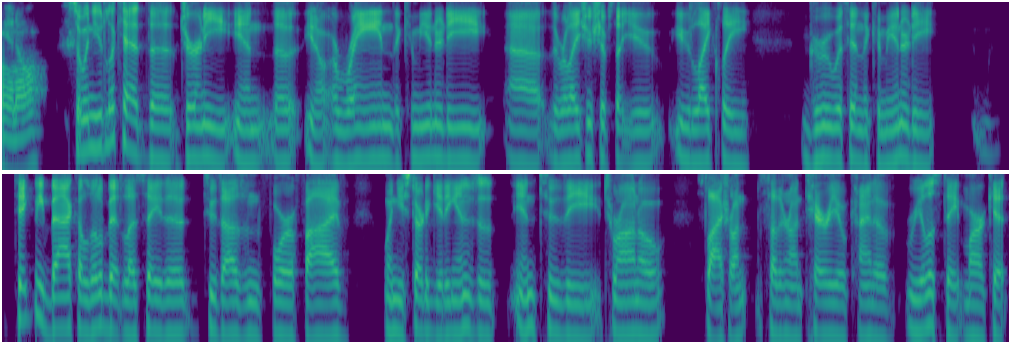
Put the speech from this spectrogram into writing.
You know, so when you look at the journey in the you know a REIN, the community, uh, the relationships that you you likely grew within the community, take me back a little bit. Let's say to 2004 or five when you started getting into into the Toronto slash on Southern Ontario kind of real estate market.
